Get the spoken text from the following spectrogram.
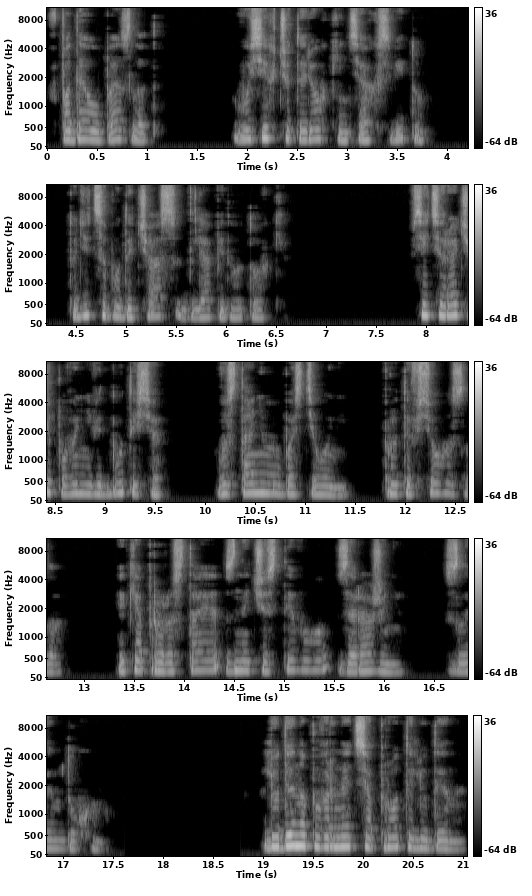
впаде у безлад в усіх чотирьох кінцях світу, тоді це буде час для підготовки. Всі ці речі повинні відбутися в останньому бастіоні проти всього зла, яке проростає з нечистивого зараження злим духом. Людина повернеться проти людини,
